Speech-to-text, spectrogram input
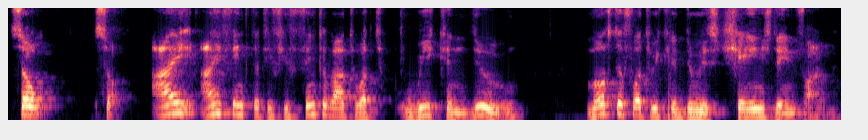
So, so I, I think that if you think about what we can do, most of what we can do is change the environment.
